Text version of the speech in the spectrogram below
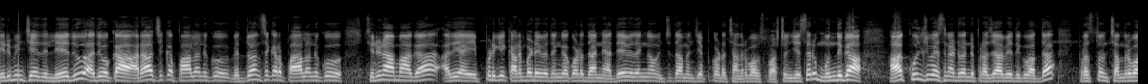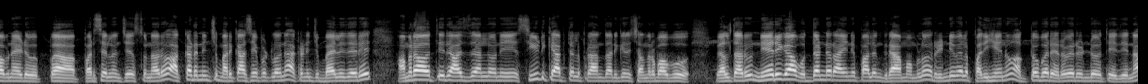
నిర్మించేది లేదు. అది ఒక అరాచక పాలనకు విధ్వంసకర పాలనకు చిరునామాగా అది ఎప్పటికీ కనబడే విధంగా కూడా దాన్ని అదే విధంగా ఉంచుతామని చెప్పి కూడా చంద్రబాబు స్పష్టం చేశారు. ముందుగా ఆ కూల్చివేసినటువంటి ప్రజావేదిక వద్ద ప్రస్తుతం చంద్రబాబు నాయుడు పరిశీలన చేస్తున్నారు. అక్కడ నుంచి మరి కాసేపట్లోనే అక్కడి నుంచి బయలుదేరి అమరావతి రాజధానిలోని సీడ్ క్యాపిటల్ ప్రాంతానికి చంద్రబాబు వెళ్తారు. నేరుగా ఉద్దండరాయనిపాలెం గ్రామంలో రెండు వేల పదిహేను అక్టోబర్ ఇరవై రెండవ తేదీన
